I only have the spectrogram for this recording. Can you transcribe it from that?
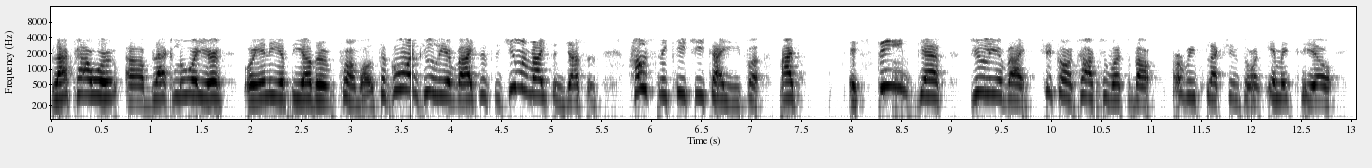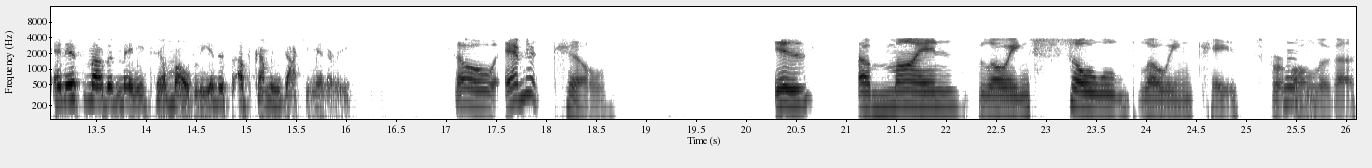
Black Power, uh, Black Lawyer, or any of the other promos. So go on, Julia Wright. This is Human Rights and Justice. Host Nkechi Taifa. My esteemed guest, Julia Wright. She's going to talk to us about her reflections on Emmett Till and his mother, Mamie Till Mobley, in this upcoming documentary. So Emmett Till is a mind-blowing, soul-blowing case for Mhm. all of us.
